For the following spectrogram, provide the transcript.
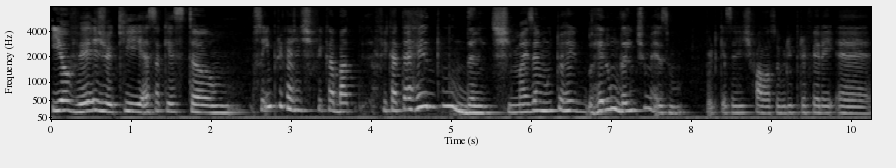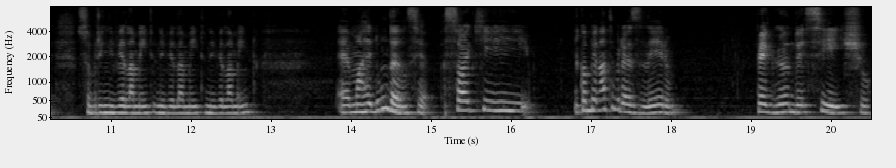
E eu vejo que essa questão, sempre que a gente fica, fica até redundante, mas é muito redundante mesmo. Porque se a gente falar sobre, preferir, é, sobre nivelamento, nivelamento, nivelamento, é uma redundância. Só que o Campeonato Brasileiro, pegando esse eixo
